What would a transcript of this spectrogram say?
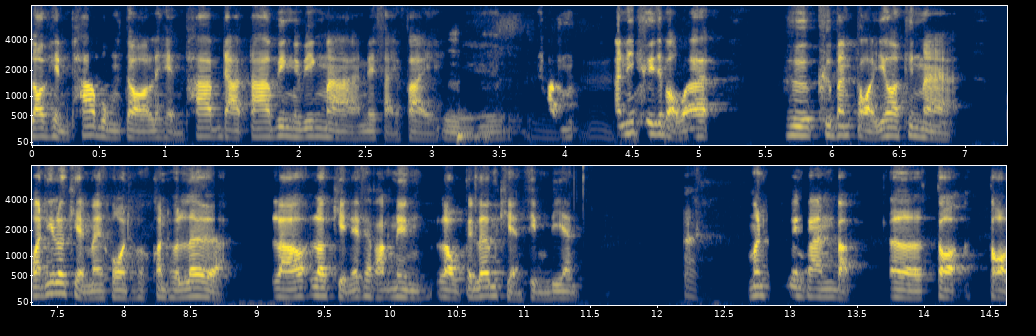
เราเห็นภาพวงจรเราเห็นภาพ Data วิ่งไปวิ่งมาในสายไฟอืมอืมอันนี้คือจะบอกว่า คือคือมันต่อยอดขึ้นมา วันที่เราเขียนไมโครคอนโทรลเลอร์แล้วเราเขียนได้สักพักหนึ่งเราไปเริ่มเขียน Symbian อะมันเป็นการแบบ เอ่อต่อต่อ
